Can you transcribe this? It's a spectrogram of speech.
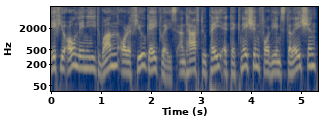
If you only need one or a few gateways and have to pay a technician for the installation,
